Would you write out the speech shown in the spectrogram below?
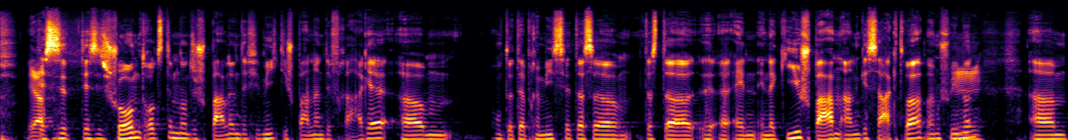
pff, ja, Das, ist, das ist schon trotzdem noch das Spannende für mich, die spannende Frage. Ähm, unter der Prämisse, dass, er, dass da äh, ein Energiesparen angesagt war beim Schwimmen. Mhm. Ähm,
